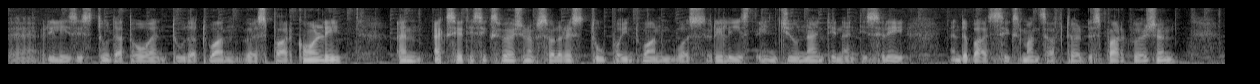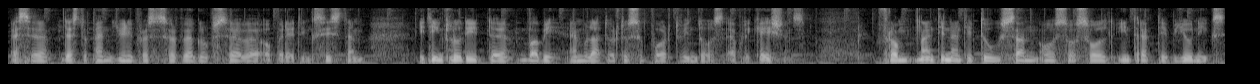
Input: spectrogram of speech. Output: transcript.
Uh, releases 2.0 and 2.1 were SPARC only. An x86 version of Solaris 2.1 was released in June 1993 and about six months after the SPARC version as a desktop and uniprocessor workgroup server operating system. It included the Wabi emulator to support Windows applications. From 1992, Sun also sold Interactive Unix,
